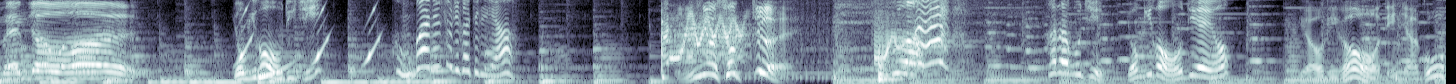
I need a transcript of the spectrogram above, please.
맹자왈 여기가 어디지? 공부하는 소리가 들려. 이 녀석들! 우와! 할아버지 여기가 어디예요? 여기가 어디냐고?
